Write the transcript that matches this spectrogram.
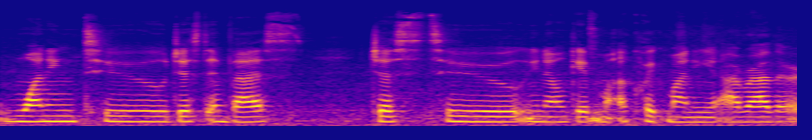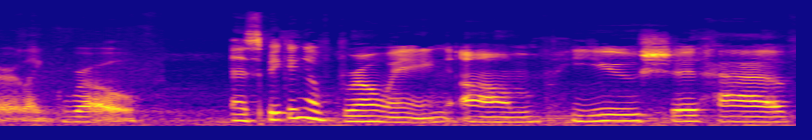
wanting to just invest just to, you know, get a quick money. I rather like grow and speaking of growing, um, you should have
